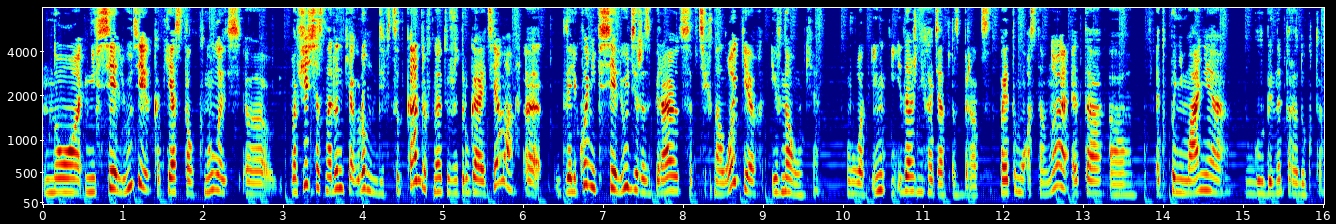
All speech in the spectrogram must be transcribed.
но не все люди, как я столкнулась... Э, вообще сейчас на рынке огромный дефицит кадров, но это уже другая тема. Э, далеко не все люди разбираются в технологиях и в науке. Вот, и, и даже не хотят разбираться. Поэтому основное это, э, это понимание глубины продукта.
